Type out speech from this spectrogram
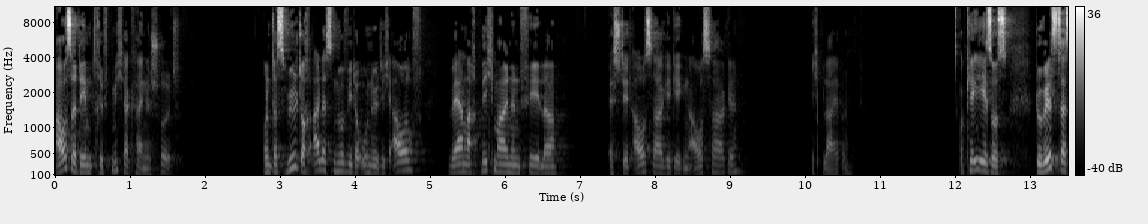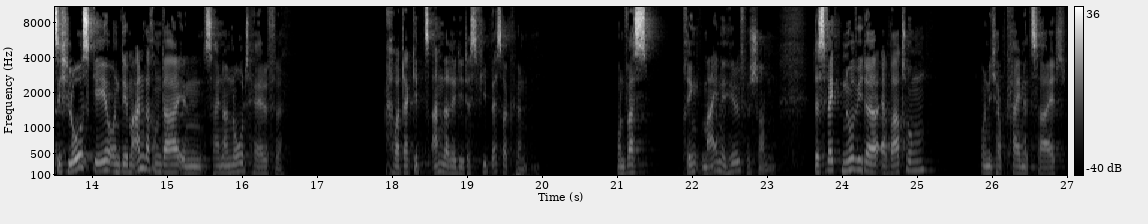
Außerdem trifft mich ja keine Schuld. Und das wühlt doch alles nur wieder unnötig auf. Wer macht nicht mal einen Fehler? Es steht Aussage gegen Aussage. Ich bleibe. Okay, Jesus, du willst, dass ich losgehe und dem anderen da in seiner Not helfe. Aber da gibt es andere, die das viel besser könnten. Und was bringt meine Hilfe schon. Das weckt nur wieder Erwartungen und ich habe keine Zeit,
